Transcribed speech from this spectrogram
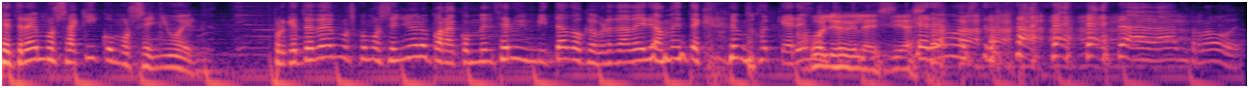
te traemos aquí como señuelo. Porque te traemos como señuelo para convencer o invitado que verdadeiramente queremos queremos Julio Iglesias. Queremos traer a Dan Robert.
